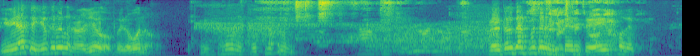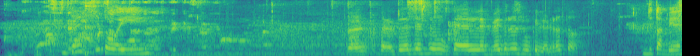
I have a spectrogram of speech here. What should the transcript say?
Y mira que yo creo que no lo llevo, pero bueno. Espectro, creo que- Pero tú te has puesto Resistente eh, no. hijo de... El Ya estoy. el. Pero, pero tú dices que el espectro no es un killer roto. Yo también.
